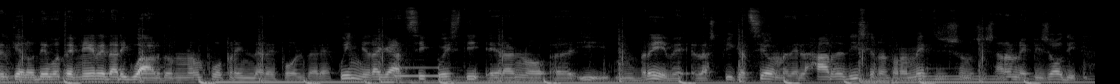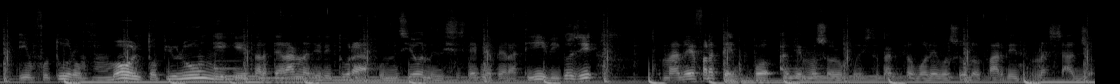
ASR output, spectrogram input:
perché lo devo tenere da riguardo, non può prendere polvere. Quindi ragazzi, questi erano eh, in breve la spiegazione del hard disk, naturalmente ci, sono, ci saranno episodi in futuro molto più lunghi che tratteranno addirittura la funzione dei sistemi operativi, così, ma nel frattempo abbiamo solo questo, tanto volevo solo farvi un assaggio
